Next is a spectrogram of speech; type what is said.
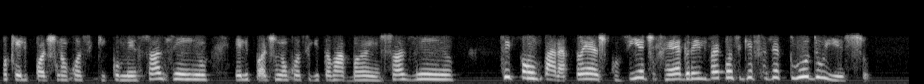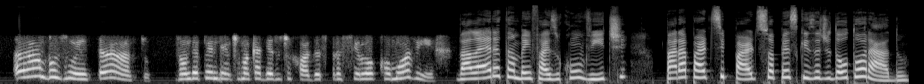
porque ele pode não conseguir comer sozinho, ele pode não conseguir tomar banho sozinho, se for um paraplégico, via de regra, ele vai conseguir fazer tudo isso. Ambos, no entanto, vão depender de uma cadeira de rodas para se locomover. Valéria também faz o convite para participar de sua pesquisa de doutorado,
